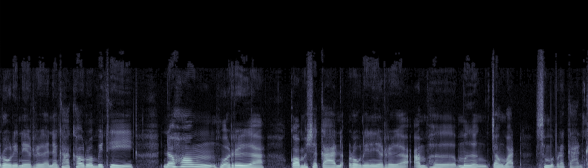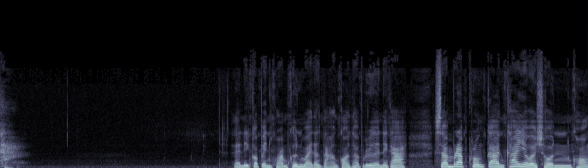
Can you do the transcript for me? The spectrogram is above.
โรงเรียนในเรือนะคะเข้าร่วมพิธี ณ ห้องหัวเรือ กองบัญชาการโรงเรียนในเรืออำเภอเมืองจังหวัดสมุทรปราการค่ะ และนี่ก็เป็นความเคลื่อนไหวต่างๆของกองทัพเรือนะคะสำหรับโครงการค่ายเยาวชนของ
